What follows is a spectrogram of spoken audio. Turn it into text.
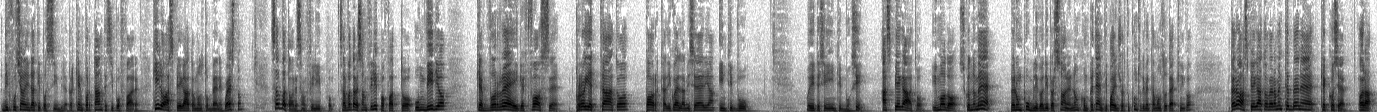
diffusione di dati possibile, perché è importante, si può fare. Chi lo ha spiegato molto bene questo? Salvatore Sanfilippo. Salvatore Sanfilippo ha fatto un video che vorrei che fosse proiettato, porca di quella miseria, in tv. Voi dite sì, in tv, sì. Ha spiegato in modo, secondo me, per un pubblico di persone non competenti, poi a un certo punto diventa molto tecnico, però ha spiegato veramente bene che cos'è. Ora,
